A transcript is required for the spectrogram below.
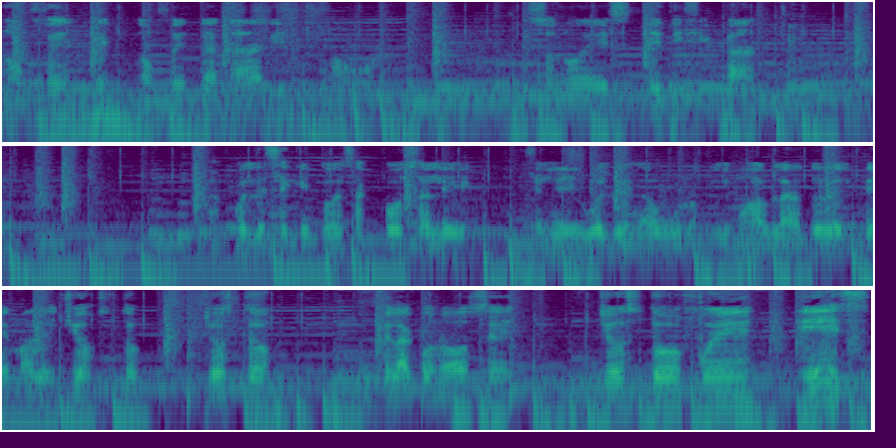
no ofende, no ofenda a nadie, por favor. Eso no es edificante. Acuérdese que todas esas cosas le, se le devuelven a uno. Estuvimos hablando del tema de Justo. Justo la conoce, Justo fue, es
